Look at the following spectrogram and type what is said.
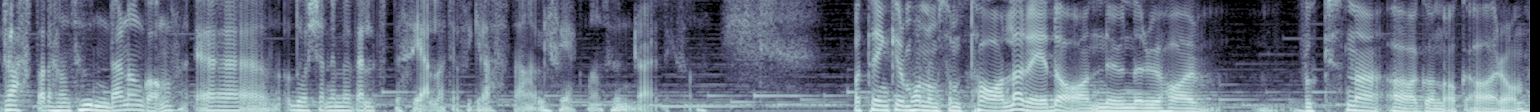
rastade hans hundar någon gång eh, och då kände jag mig väldigt speciell att jag fick rasta Ulf Ekmans hundar. Liksom. Vad tänker du om honom som talare idag, nu när du har vuxna ögon och öron?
